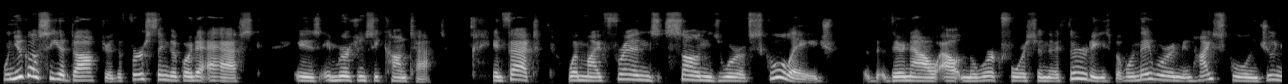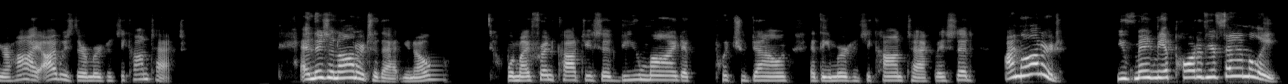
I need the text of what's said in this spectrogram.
when you go see a doctor, the first thing they're going to ask is emergency contact. In fact, when my friends' sons were of school age, they're now out in the workforce in their 30s, but when they were in, in high school and junior high, I was their emergency contact. And there's an honor to that, you know. When my friend Katya said, Do you mind I put you down at the emergency contact? They said, I'm honored. You've made me a part of your family.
